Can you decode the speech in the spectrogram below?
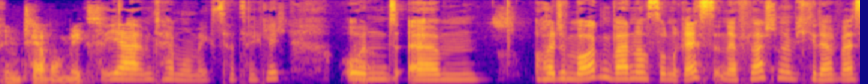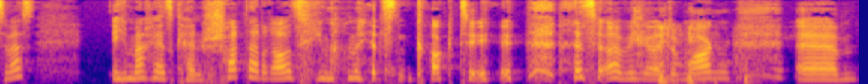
Im Thermomix. Ja, im Thermomix tatsächlich. Und ähm, heute Morgen war noch so ein Rest in der Flasche und habe ich gedacht, weißt du was? Ich mache jetzt keinen Shot da draus, ich mache mir jetzt einen Cocktail. Also habe ich heute Morgen ähm,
